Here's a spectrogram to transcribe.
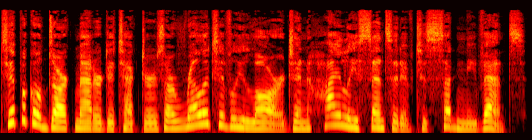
Typical dark matter detectors are relatively large and highly sensitive to sudden events.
